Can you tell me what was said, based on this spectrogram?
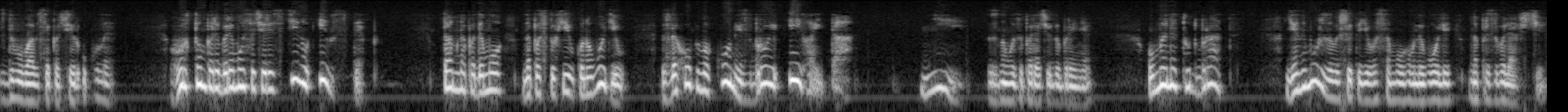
здивувався Качир у куле. Гуртом переберемося через стіну і в степ. Там нападемо на пастухів коноводів, захопимо коней, зброю і гайда. Ні, знову заперечив Добриня. У мене тут брат. Я не можу залишити його самого в неволі на призволяще.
